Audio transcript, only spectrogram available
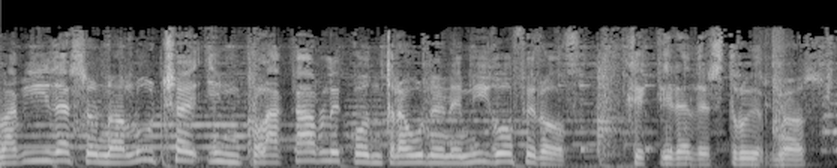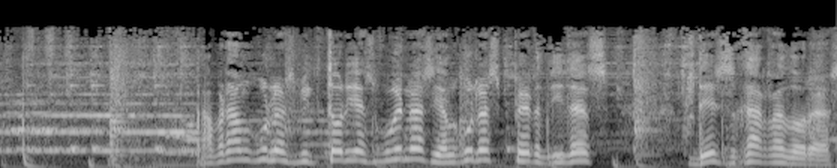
La vida es una lucha implacable contra un enemigo feroz que quiere destruirnos. Habrá algunas victorias buenas y algunas pérdidas desgarradoras.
